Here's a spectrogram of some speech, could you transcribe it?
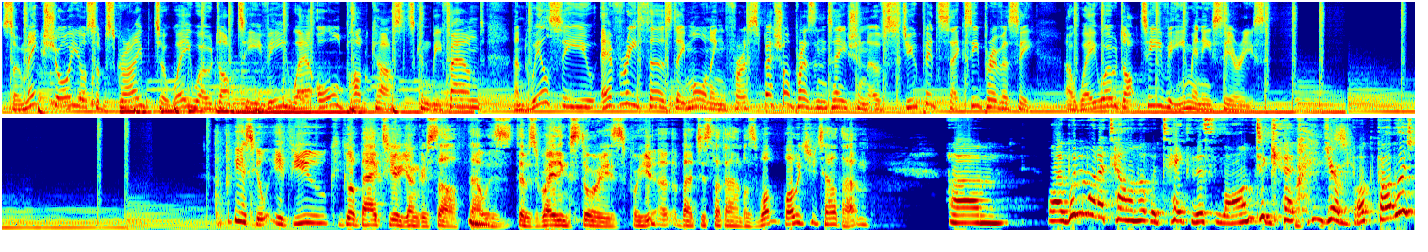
So make sure you're subscribed to Waywo.tv where all podcasts can be found, and we'll see you every Thursday morning for a special presentation of Stupid Sexy Privacy, a Waywo.tv miniseries. Let me ask you: If you could go back to your younger self, that was that was writing stories for you uh, about just stuffed animals, what what would you tell them? Um, well, I wouldn't want to tell them it would take this long to get your book published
